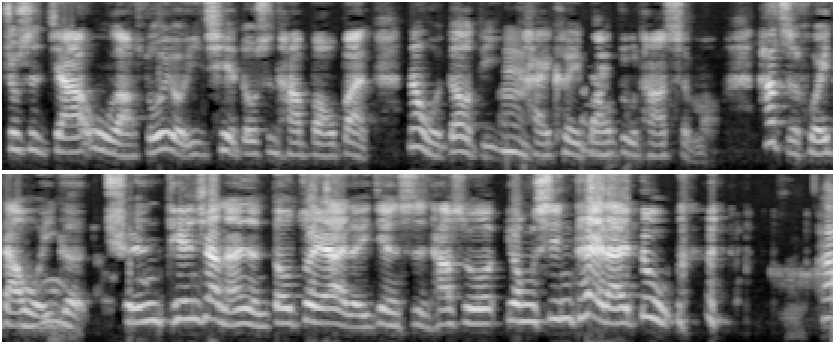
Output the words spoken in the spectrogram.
就是家务啦，所有一切都是他包办，那我到底嗯。还可以帮助他什么？他只回答我一个全天下男人都最爱的一件事，他说用心态来度。好，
